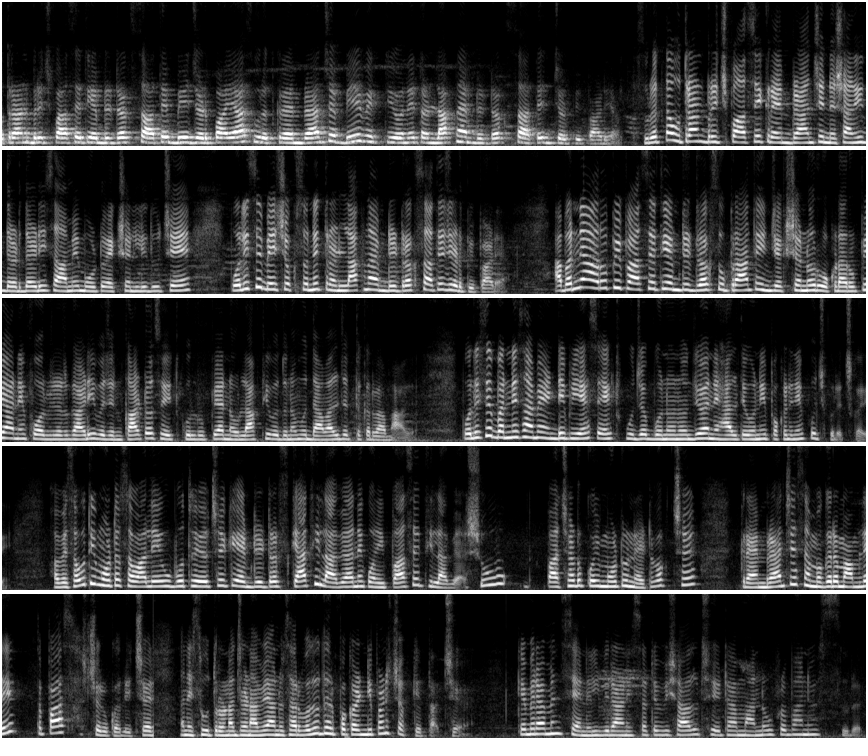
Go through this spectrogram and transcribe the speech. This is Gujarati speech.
ઉત્તરાયણ બ્રિજ પાસેથી એમડી ડ્રગ્સ સાથે બે ઝડપાયા. સુરત ક્રાઇમ બ્રાન્ચે બે વ્યક્તિઓને ત્રણ લાખના એમડી ડ્રગ્સ સાથે ઝડપી પાડ્યા. સુરતના ઉત્તરાયણ બ્રિજ પાસે ક્રાઇમ બ્રાન્ચે નશાની દળદળી સામે મોટું એક્શન લીધું છે. પોલીસે બે શખ્સોને ત્રણ લાખના એમડી ડ્રગ્સ સાથે ઝડપી પાડ્યા. આ બંને આરોપી પાસેથી એમટી ડ્રગ્સ ઉપરાંત ઇન્જેક્શનો રોકડા રૂપિયા અને ફોર વ્હીલર ગાડી, વજન કાંટો સહિત કુલ રૂપિયા નવ લાખથી વધુનો મુદ્દામાલ જપ્ત કરવામાં આવ્યો. પોલીસે બંને સામે એનડીપીએસ એક્ટ મુજબ ગુનો નોંધ્યો અને હાલ તેઓની પકડીને પૂછપરછ કરી. હવે સૌથી મોટો સવાલ એ ઊભો થયો છે કે એમડી ડ્રગ્સ ક્યાંથી લાવ્યા અને કોની પાસેથી લાવ્યા? શું પાછળ કોઈ મોટું નેટવર્ક છે? ક્રાઇમ બ્રાન્ચે સમગ્ર મામલે તપાસ શરૂ કરી છે અને સૂત્રોના જણાવ્યા અનુસાર વધુ ધરપકડની પણ શક્યતા છે. કેમેરામેન સેનિલ વિરાણી સાથે વિશાલ છેઠા, માનવ પ્રભા ન્યૂઝ સુરત.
